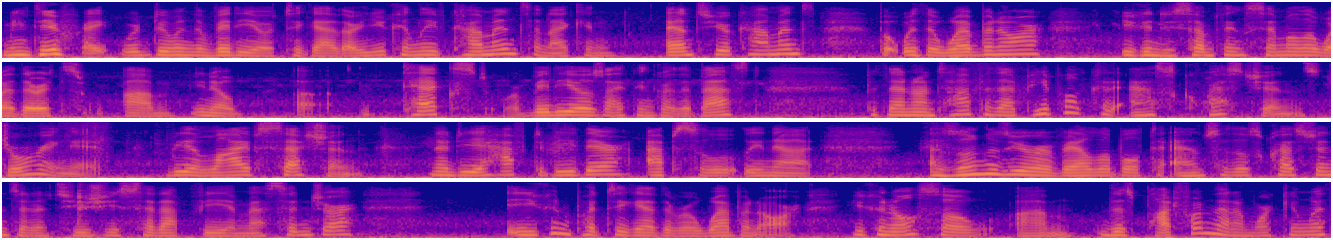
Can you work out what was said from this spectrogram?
me and you, right, we're doing a video together. You can leave comments and I can answer your comments, but with a webinar, you can do something similar, whether it's, um, you know, uh, text or videos, I think are the best. But then on top of that, people could ask questions during it, be a live session. Now, do you have to be there? Absolutely not. As long as you're available to answer those questions, and it's usually set up via Messenger, you can put together a webinar. You can also, um, this platform that I'm working with,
